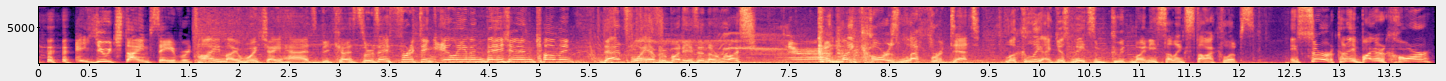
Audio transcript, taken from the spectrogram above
a huge time saver. Time I wish I had because there's a freaking alien invasion incoming. That's why everybody's in a rush. And my car is left for dead. Luckily, I just made some good money selling stock clips. Hey, sir, can I buy your car?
